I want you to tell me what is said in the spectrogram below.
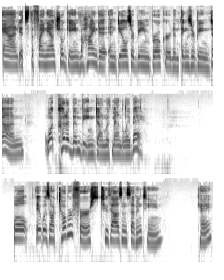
and it's the financial gain behind it and deals are being brokered and things are being done, what could have been being done with Mandalay Bay? Well, it was October 1st, 2017. Okay.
